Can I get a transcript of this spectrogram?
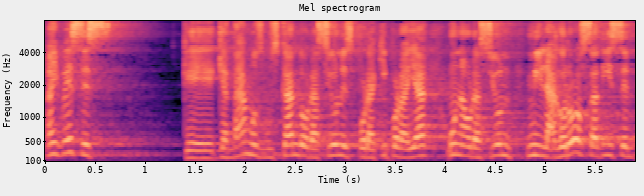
Hay veces que, andamos buscando oraciones por aquí, por allá, una oración milagrosa, dicen,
